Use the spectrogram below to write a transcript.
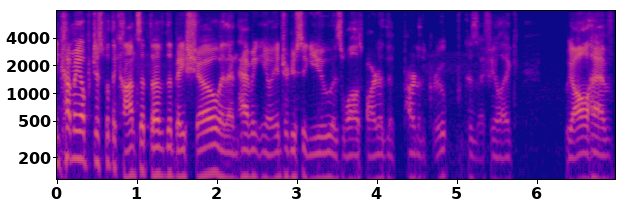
And coming up just with the concept of the base show and then having, you know, introducing you as well as part of the part of the group, because I feel like we all have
